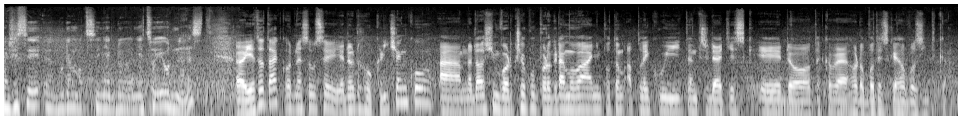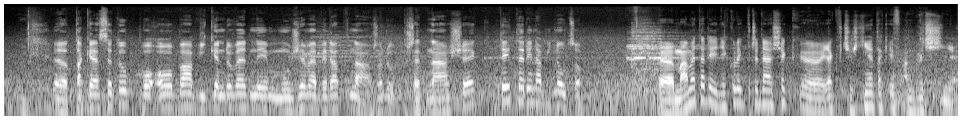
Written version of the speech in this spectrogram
Takže si eh, bude moci někdo něco i odnést? Eh, je to tak, odnesou si jednoduchou klíčenku a na dalším workshopu programování potom aplikují ten 3D tisk i do takového robotického vozítka. Eh, také se tu po oba víkendové dny můžeme vydat na řadu přednášek. Ty tedy nabídnou co? Eh, máme tady několik přednášek, eh, jak v češtině, tak i v angličtině.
